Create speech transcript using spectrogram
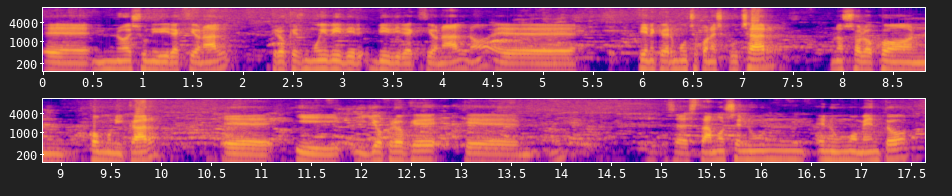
eh, no es unidireccional, creo que es muy bidireccional, ¿no? Eh, tiene que ver mucho con escuchar, no solo con comunicar. Eh, y, yo creo que, estamos en un, en un, momento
